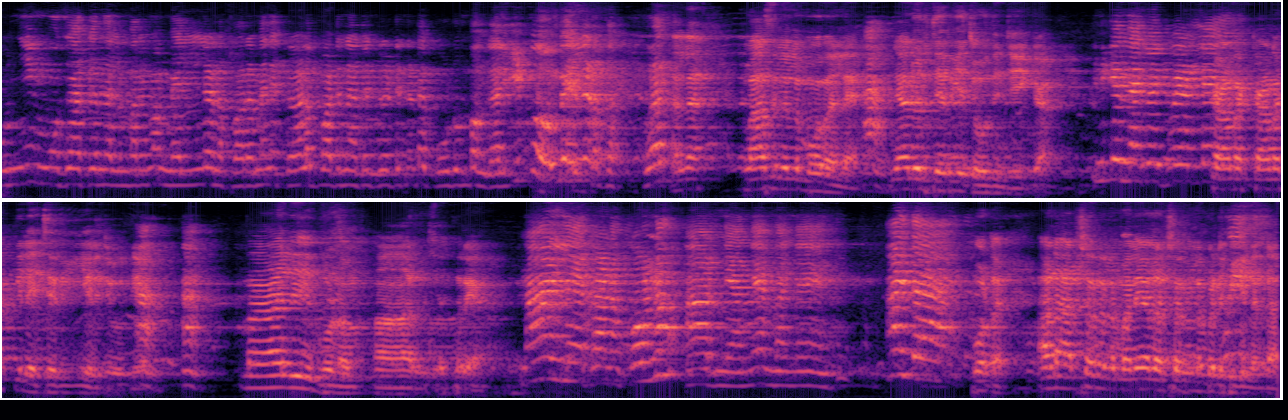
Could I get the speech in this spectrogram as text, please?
കുഞ്ഞി മൂസാക്ക് എന്നെല്ലാം പറയുമ്പോ മെല്ലണ പറമനെ കേളപ്പാട്ടിനാട്ടം കേട്ടിട്ട് കുടുംബം മെല്ലണ അല്ല ക്ലാസ്സിലെല്ലാം പോകുന്നല്ലേ ഞാനൊരു ചെറിയ ചോദ്യം ചെയ്യിക്കാം കണക്കിലെ ചെറിയൊരു ചോദ്യം. നാല് ഗുണം ആറ് എത്രയാണ് പോട്ടെ. അവിടെ അക്ഷരല്ല മലയാള അക്ഷരല്ല പഠിപ്പിക്കുന്നുണ്ടാ.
